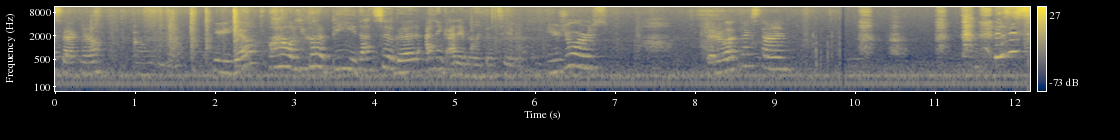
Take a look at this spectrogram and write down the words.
test back now. Here you go. Wow, you got a B. That's so good. I think I did really good too. Here's yours. Better luck next time. This is so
